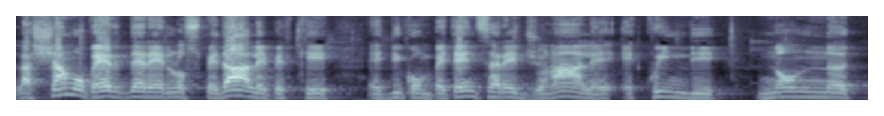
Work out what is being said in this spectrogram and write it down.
lasciamo perdere l'ospedale perché è di competenza regionale e quindi non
